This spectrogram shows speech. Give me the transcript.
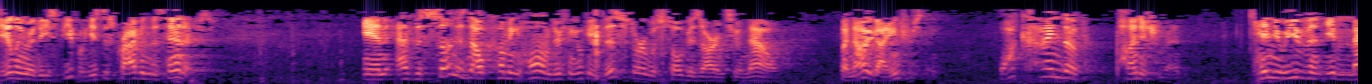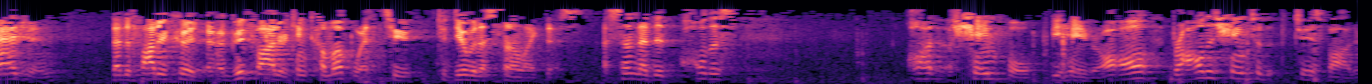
dealing with these people. He's describing the sinners. And as the son is now coming home, they're thinking, okay, this story was so bizarre until now, but now it got interesting. What kind of punishment can you even imagine that the father could, a good father can come up with to, to deal with a son like this? A son that did all this all shameful behavior, all, all brought all this shame to, the, to his father.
